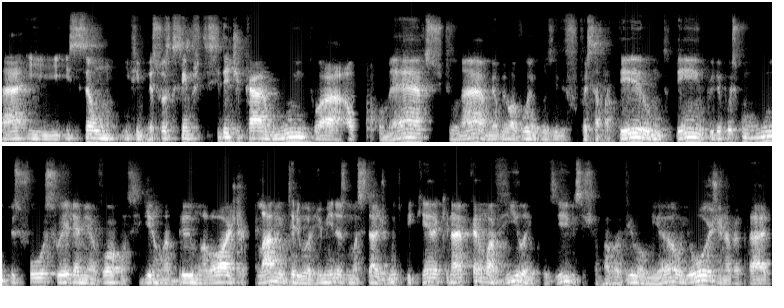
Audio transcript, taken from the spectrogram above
né? e, e, são, enfim, pessoas que sempre se dedicaram muito a, ao comércio, né? Meu, meu avô, inclusive, foi sapateiro muito tempo e depois, com muito esforço, ele e a minha avó conseguiram abrir uma loja lá no interior de Minas, numa cidade muito pequena, que na época era uma vila, inclusive, se chamava Vila União e hoje, na verdade,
